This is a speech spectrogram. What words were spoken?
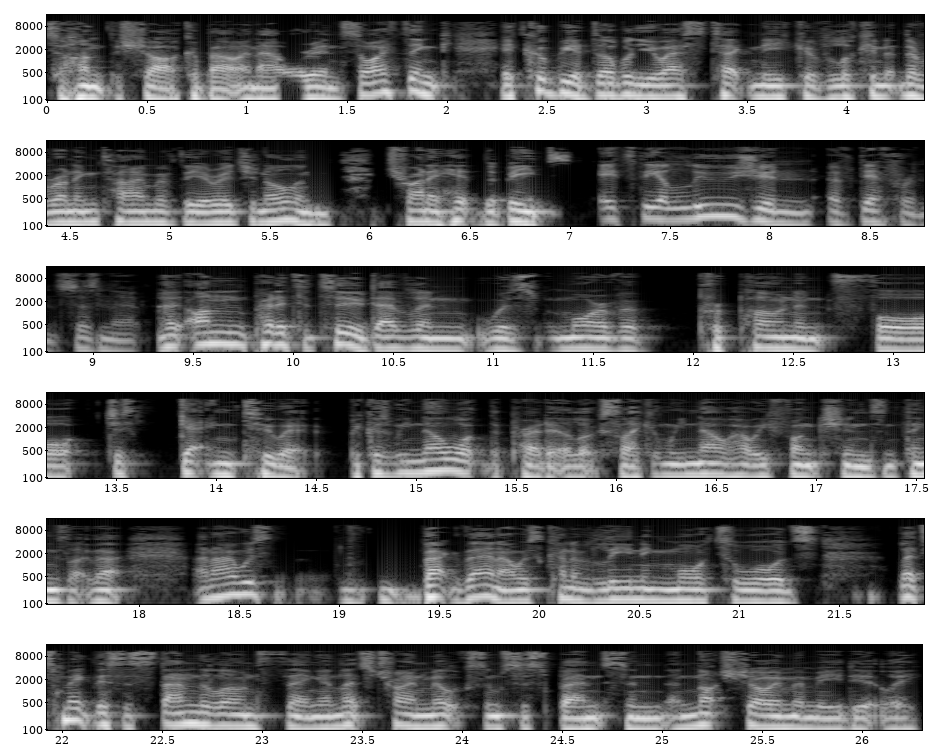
to hunt the shark about an hour in. So I think it could be a WS technique of looking at the running time of the original and trying to hit the beats. It's the illusion of difference, isn't it? Uh, on Predator 2, Devlin was more of a proponent for just getting to it because we know what the predator looks like and we know how he functions and things like that. And I was back then, I was kind of leaning more towards let's make this a standalone thing and let's try and milk some suspense and, and not show him immediately.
